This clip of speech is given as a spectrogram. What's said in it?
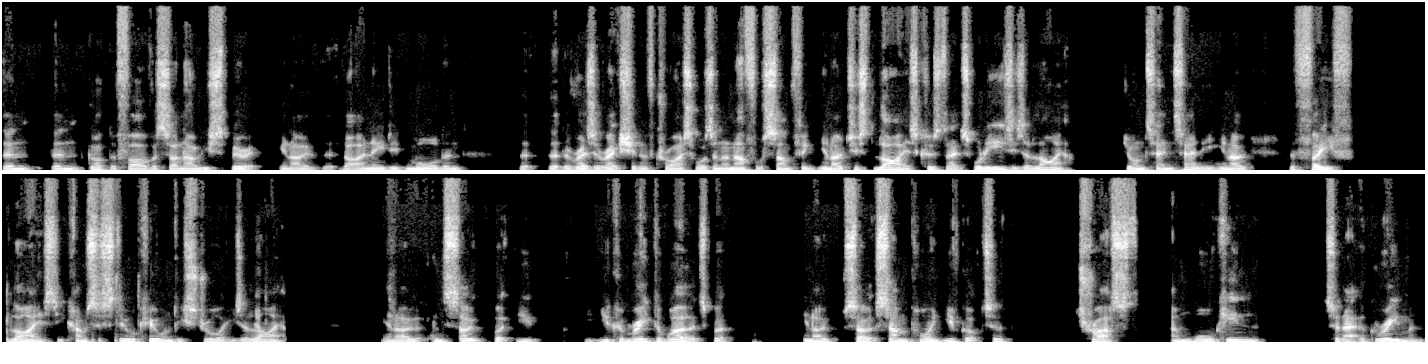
than than God the Father, Son, Holy Spirit. You know that, that I needed more than that. That the resurrection of Christ wasn't enough, or something. You know, just lies, because that's what he is. He's a liar. John ten mm. ten. he- You know, the thief lies. He comes to steal, kill, and destroy. He's a Yep. liar. You know, and so, but you you can read the words, but you know, so at some point you've got to trust and walk in to that agreement,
